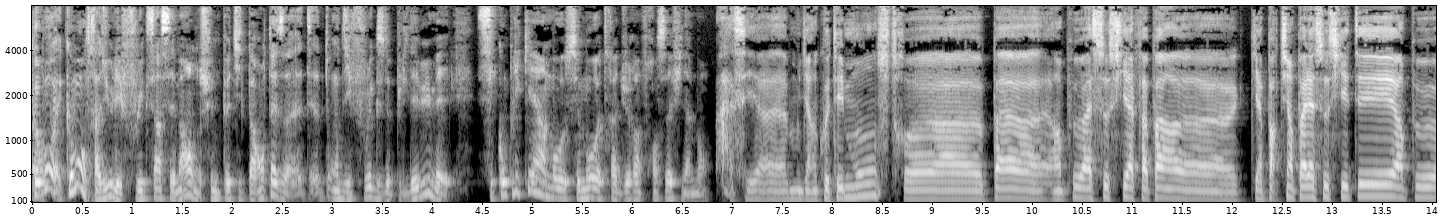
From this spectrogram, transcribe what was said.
comment fait... comment on traduit les freaks hein, C'est marrant. Je fais une petite parenthèse. On dit freaks depuis le début, mais c'est compliqué un mot, ce mot à traduire en français finalement. Ah, c'est euh, il y a un côté monstre, euh, pas un peu associé, enfin pas euh, qui appartient pas à la société, un peu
